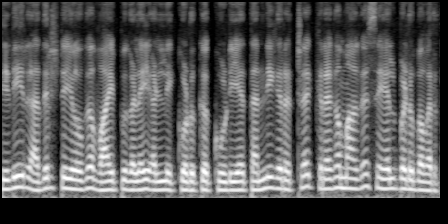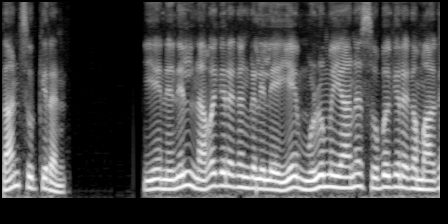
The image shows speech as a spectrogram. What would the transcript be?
திடீர் அதிர்ஷ்டயோக வாய்ப்புகளை அள்ளிக் கொடுக்கக்கூடிய தன்னிகரற்ற கிரகமாக செயல்படுபவர்தான் சுக்கிரன். ஏனெனில் நவகிரகங்களிலேயே முழுமையான சுபகிரகமாக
